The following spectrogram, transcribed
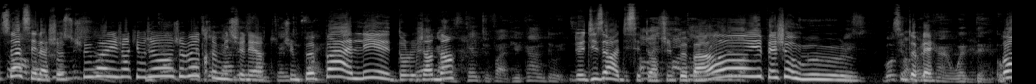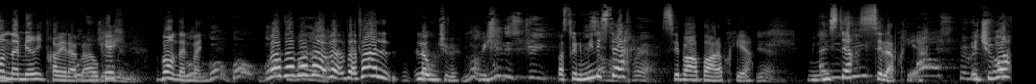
Ça, "Oh, c'est la chose. Tu vois les gens qui vont dire, missionary." oh, je veux être missionnaire. Tu ne 10 to peux 5. pas aller dans le jardin garden is 10 to 5. You can't do it. de 10h à 17h. Tu ne peux pas. Oh, il fait chaud. S'il te plaît. Va en? Amérique, travaille là-bas, ok? Va en Allemagne. Va, va, va, va, va, là où tu veux. Oui. Parce que le ministère, c'est par rapport à la prière. Le ministère, c'est la prière. Et tu vois,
